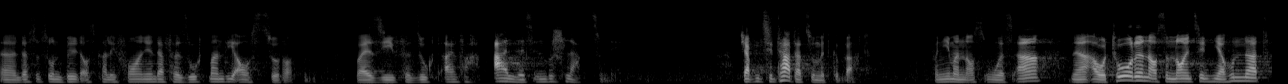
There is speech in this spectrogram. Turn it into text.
äh, das ist so ein Bild aus Kalifornien, da versucht man die auszurotten, weil sie versucht einfach alles in Beschlag zu nehmen. Ich habe ein Zitat dazu mitgebracht von jemandem aus den USA, eine Autorin aus dem 19. Jahrhundert,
